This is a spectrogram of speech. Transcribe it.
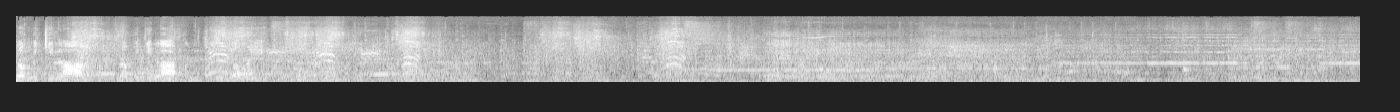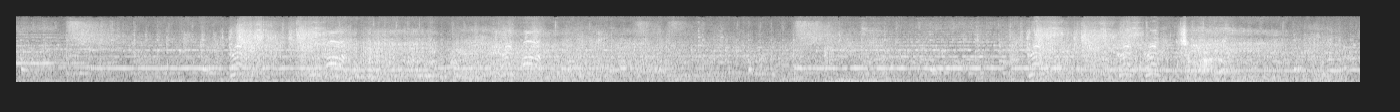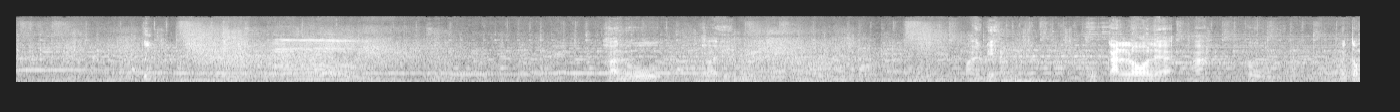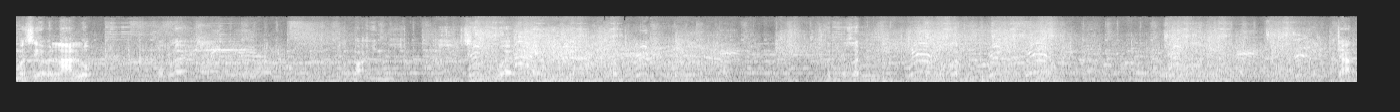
ล้มไปกี่รอบล้มไปกี่รอบคุณรู้ตัวไหม กันรอเลยอะมาโอ้ไม่ต้องมาเสียเวลาหลบบอกเลยจังหวะอย่างนี้ชี้ด้วยแข่งที่ไม่หาครับเบิร์นเบิร์นเบิร์นจัด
